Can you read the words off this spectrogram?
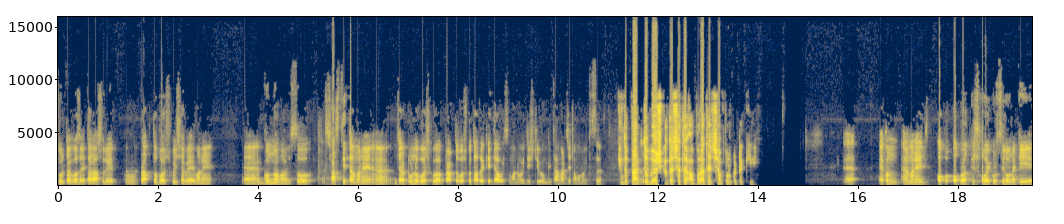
চুলটা গজায় তারা আসলে প্রাপ্তবয়স্ক হিসাবে মানে গণ্য হয়। সো শাস্তিটা মানে যারা পূর্ণবয়স্ক বা প্রাপ্তবয়স্ক তাদেরকে দেওয়া হয়েছে। মানে ওই দৃষ্টিভঙ্গিতে আমার যেটা মনে হইতেছে। কিন্তু প্রাপ্তবয়স্কতার সাথে অপরাধের সম্পর্কটা কি? এখন মানে অপ- অপরাধ কি সবাই করছিল নাকি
